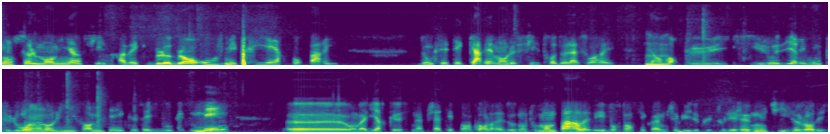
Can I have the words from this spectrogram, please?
non seulement mis un filtre avec bleu, blanc, rouge, mais prière pour Paris. Donc c'était carrément le filtre de la soirée. C'est Mhm. encore plus, si j'ose dire, ils vont plus loin dans l'uniformité que Facebook. Mais euh, on va dire que Snapchat n'est pas encore le réseau dont tout le monde parle, et pourtant c'est quand même celui que tous les jeunes utilisent aujourd'hui.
